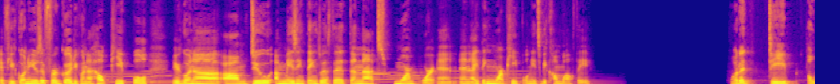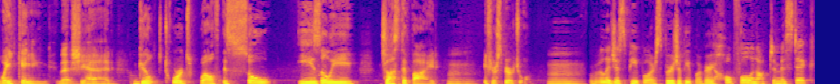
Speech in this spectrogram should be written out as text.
If you're going to use it for good, you're going to help people, you're going to um, do amazing things with it, then that's more important. And I think more people need to become wealthy. What a deep awakening that she had. Guilt towards wealth is so easily justified mm-hmm. if you're spiritual. Mm. Religious people or spiritual people are very hopeful and optimistic,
